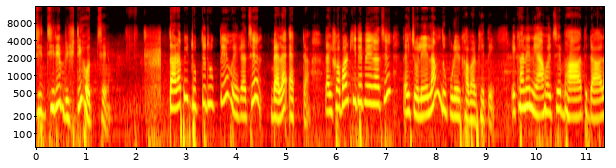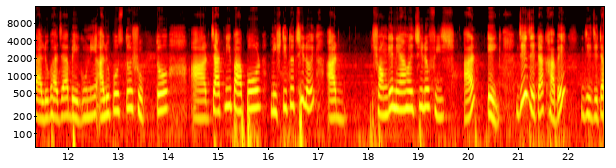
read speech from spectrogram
ঝিরঝিরে বৃষ্টি হচ্ছে। তারাপীঠ ঢুকতে ঢুকতে হয়ে গেছে বেলা একটা। তাই সবার খিদে পেয়ে গেছে, তাই চলে এলাম দুপুরের খাবার খেতে। এখানে নেওয়া হয়েছে ভাত, ডাল, আলু ভাজা, বেগুনি, আলু পোস্ত, শুক্তো আর চাটনি, পাঁপড়, মিষ্টি তো ছিলই। আর সঙ্গে নেওয়া হয়েছিল ফিশ। আর এগ যে যেটা খাবে, যে যেটা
